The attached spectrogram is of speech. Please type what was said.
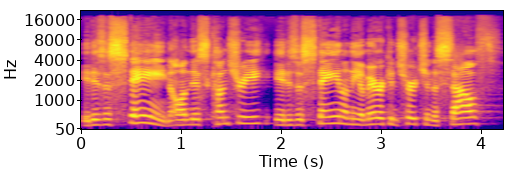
It is a stain on this country. It is a stain on the American church in the South.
